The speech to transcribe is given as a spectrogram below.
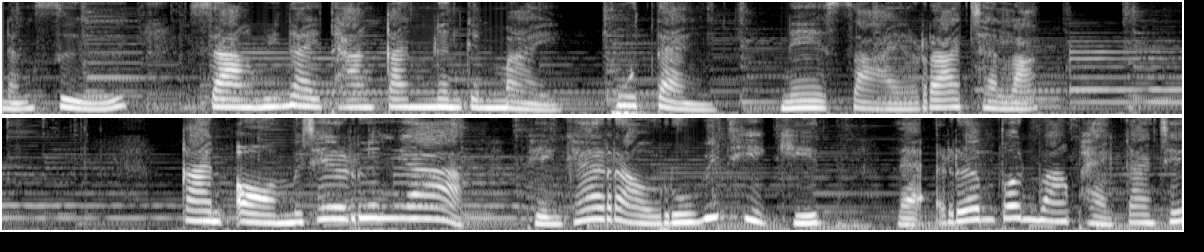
หนังสือสร้างวินัยทางการเงินกันใหม่ ผู้แต่งเนสายราชลักษ์ การออมไม่ใช่เรื่องยาก เพียงแค่เรารู้วิธีคิด และเริ่มต้นวางแผนการใช้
